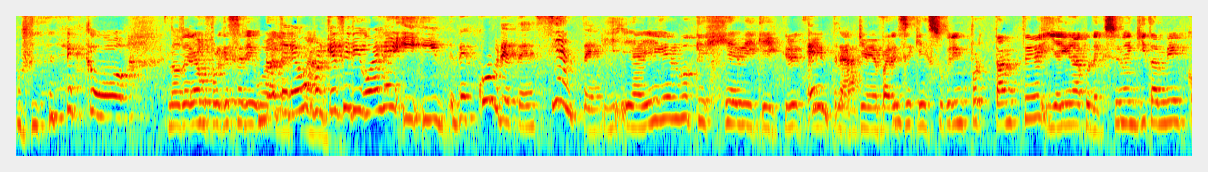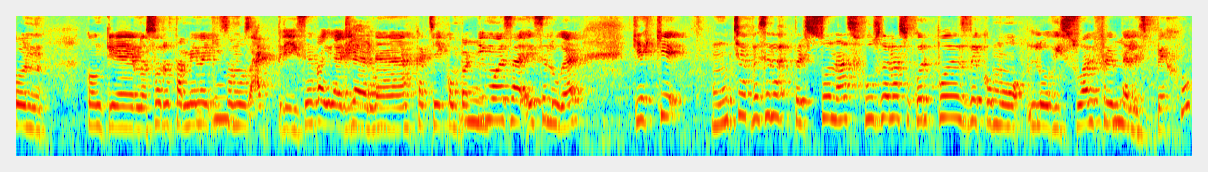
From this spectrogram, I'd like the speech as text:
es como, No tenemos por qué ser iguales. no tenemos claro. por qué ser iguales y, y descúbrete, siente. Y, y ahí hay algo que es heavy, que creo que, Entra. que me parece que es súper importante y hay una conexión aquí también con, con que nosotros también aquí somos actrices, bailarinas, Claro. ¿cachai? Compartimos esa- ese lugar, que es que muchas veces las personas juzgan a su cuerpo desde como lo visual frente al espejo.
